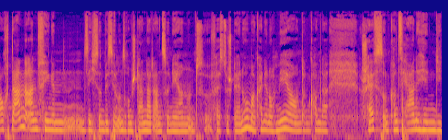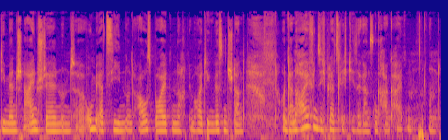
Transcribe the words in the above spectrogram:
auch dann anfingen, sich so ein bisschen unserem Standard anzunähern und festzustellen, oh, man kann ja noch mehr. Und dann kommen da Chefs und Konzerne hin, die die Menschen einstellen und äh, umerziehen und ausbeuten nach dem heutigen Wissensstand. Und dann häufen sich plötzlich diese ganzen Krankheiten. Und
